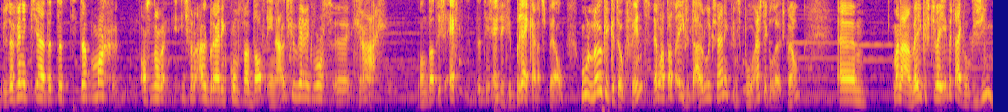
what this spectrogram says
Dus daar vind ik, ja, dat, dat, mag, als er nog iets van een uitbreiding komt waar dat in uitgewerkt wordt, eh, graag. Want dat is, echt, dat is echt een gebrek aan het spel. Hoe leuk ik het ook vind, hè, laat dat even duidelijk zijn. Ik vind het Spoor een hartstikke leuk spel. Ehm, maar na een week of twee heb ik het eigenlijk wel gezien.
